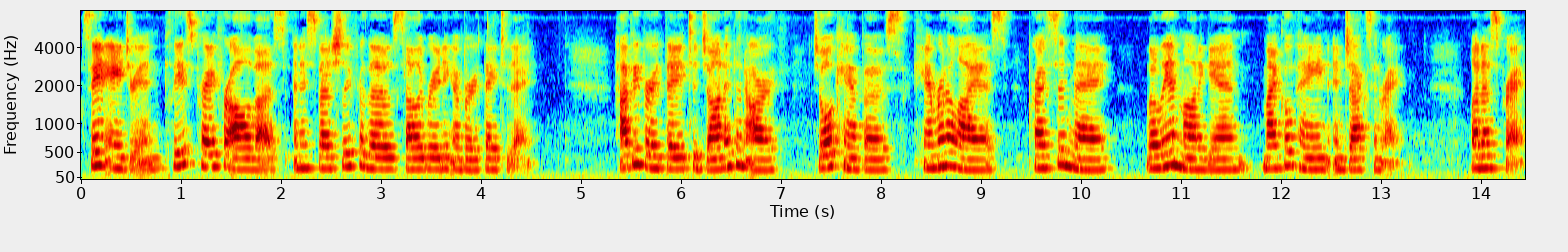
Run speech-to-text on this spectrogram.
St. Adrian, please pray for all of us, and especially for those celebrating a birthday today. Happy birthday to Jonathan Arth, Joel Campos, Cameron Elias, Preston May, Lillian Monaghan, Michael Payne, and Jackson Wright. Let us pray.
